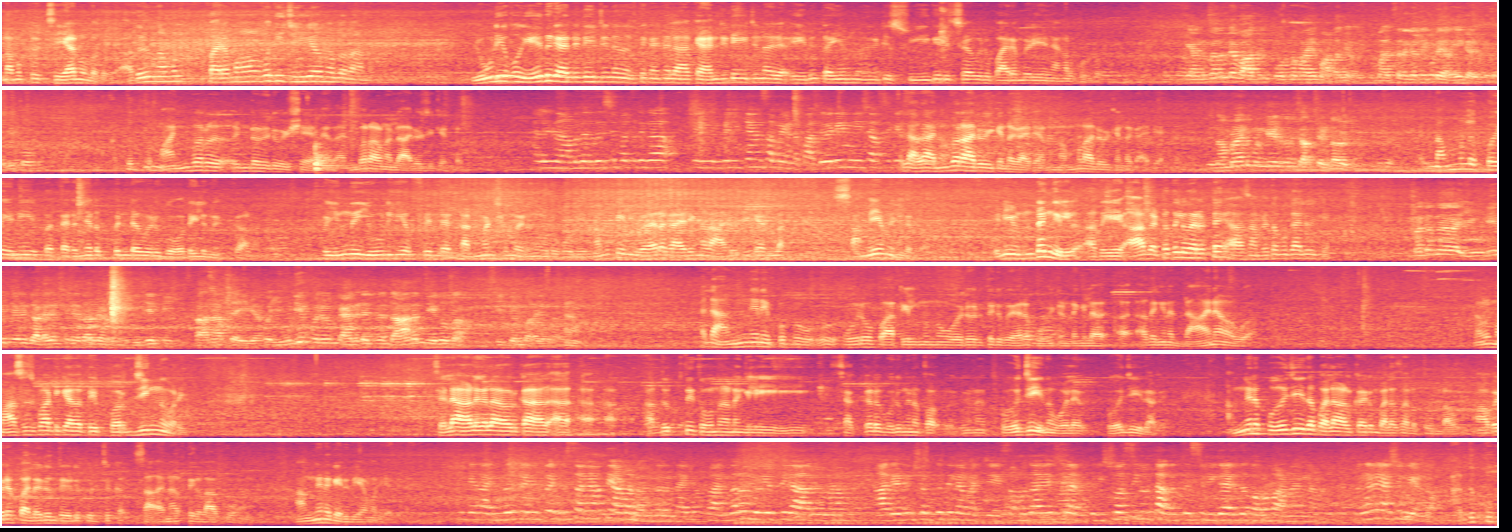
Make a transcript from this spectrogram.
നമുക്ക് ചെയ്യാനുള്ളത്. അത് നമ്മൾ പരമാവധി ചെയ്യുക എന്നുള്ളതാണ്. യു ഡി എഫ് ഏത് കാൻഡിഡേറ്റിനെ നിർത്തിക്കഴിഞ്ഞാൽ ആ കാൻഡിഡേറ്റിനെ ഇരു കൈയും നീട്ടി സ്വീകരിച്ച ഒരു പാരമ്പര്യം ഞങ്ങൾക്കുണ്ട് അതിപ്പം അൻവറിന്റെ ഒരു വിഷയമല്ല? അത് അൻവറാണല്ലോ ആലോചിക്കേണ്ടത്. അല്ല അത് അൻവർ ആലോചിക്കേണ്ട കാര്യമാണ്. നമ്മൾ ആലോചിക്കേണ്ട കാര്യമാണ്. നമ്മളായിട്ട് മുൻകൈ എടുത്തൊരു ചർച്ച ഉണ്ടാവില്ല. നമ്മളിപ്പോൾ ഇനി ഇപ്പോൾ തെരഞ്ഞെടുപ്പിന്റെ ഒരു ഗോതയിൽ നിൽക്കുകയാണ്. അപ്പോൾ ഇന്ന് യു ഡി എഫിന്റെ കൺവെൻഷൻ വരുന്നതോടുകൂടി നമുക്കിനി വേറെ കാര്യങ്ങൾ ആലോചിക്കാനുള്ള സമയമില്ലല്ലോ ഇനി ഉണ്ടെങ്കിൽ അത് ആ ഘട്ടത്തിൽ വരട്ടെ ആ സമയത്ത് നമുക്ക് ആലോചിക്കാം. മറ്റൊന്ന് യു ഡി എഫിന്റെ ഒരു ഘടകകക്ഷി നേതാവിനാണ് ബി ജെ പി സ്ഥാനാർത്ഥിയായി. അപ്പൊ യു ഡി എഫ് ഒരു കാൻഡിഡേറ്റിനെ ദാനം ചെയ്തു എന്നാണ് സി പി എം പറയുന്നത്. അല്ല അങ്ങനെ ഇപ്പോൾ ഓരോ പാർട്ടിയിൽ നിന്നും ഓരോരുത്തർ വേറെ പോയിട്ടുണ്ടെങ്കിൽ അതെങ്ങനെ ദാനമാവുക നമ്മൾ മാർക്സിസ്റ്റ് പാർട്ടിക്കകത്ത് പെർജിങ് എന്ന് പറയും. ചില ആളുകൾ അവർക്ക് അതൃപ്തി തോന്നുകയാണെങ്കിൽ ഈ ചക്കയുടെ കുരു ഇങ്ങനെ ഇങ്ങനെ പേജ് ചെയ്യുന്ന പോലെ പേജ് ചെയ്താൽ അങ്ങനെ പേജ് ചെയ്ത പല ആൾക്കാരും പല സ്ഥലത്തും ഉണ്ടാവും. അവരെ പലരും തേടി പിടിച്ച് സ്ഥാനാർത്ഥികളാക്കുവാണ്. അങ്ങനെ കരുതിയാൽ മതി അത്. അതിപ്പോൾ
